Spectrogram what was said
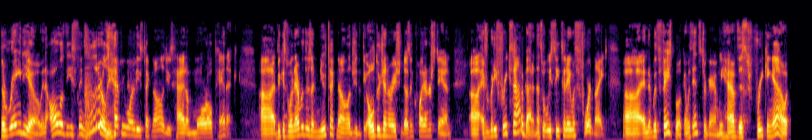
the radio and all of these things. Literally, every one of these technologies had a moral panic. Uh, because whenever there's a new technology that the older generation doesn't quite understand, uh, everybody freaks out about it. And that's what we see today with Fortnite uh, and with Facebook and with Instagram. We have this freaking out.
